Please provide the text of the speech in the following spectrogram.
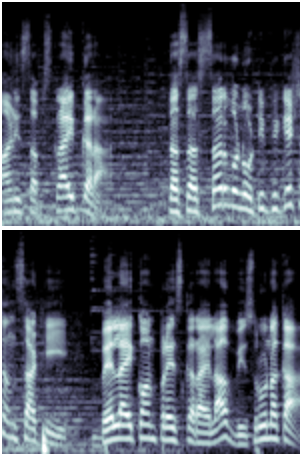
आणि सबस्क्राईब करा. तसंच सर्व नोटिफिकेशनसाठी बेल आयकॉन प्रेस करायला विसरू नका.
